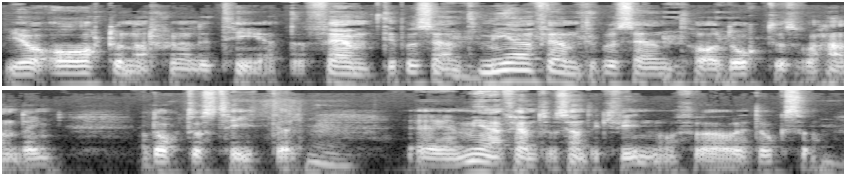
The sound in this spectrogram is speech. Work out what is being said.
Vi har 18 nationaliteter, 50 procent, mm. mer än 50 procent har doktorsförhandling, doktorstitel. Mm. Eh, mer än 50 procent är kvinnor för övrigt också. Mm.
